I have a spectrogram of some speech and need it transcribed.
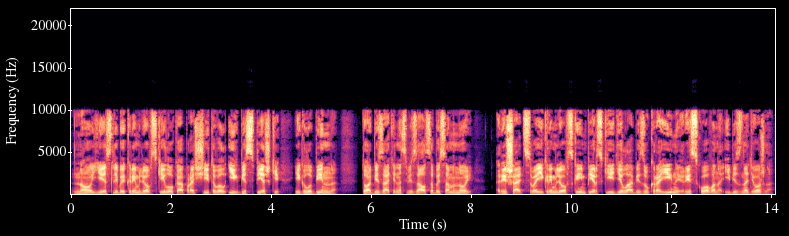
Но если бы кремлевский Лука просчитывал их без спешки и глубинно, то обязательно связался бы со мной. Решать свои кремлевско-имперские дела без Украины рискованно и безнадежно.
